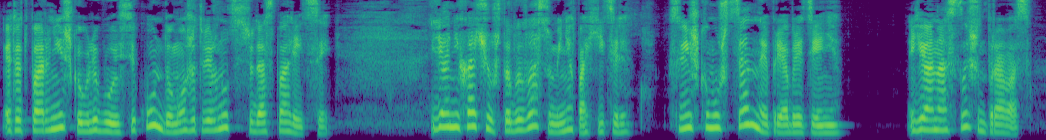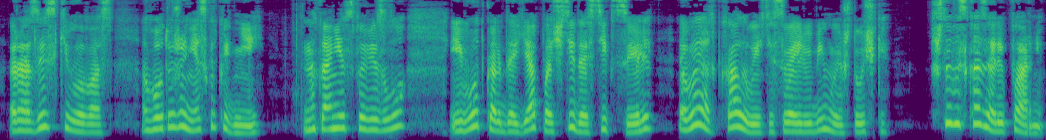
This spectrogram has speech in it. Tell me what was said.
Этот парнишка в любую секунду может вернуться сюда с полицией. Я не хочу, чтобы вас у меня похитили. Слишком уж ценное приобретение. Я наслышан про вас, разыскиваю вас вот уже несколько дней. Наконец повезло, и вот когда я почти достиг цели, вы откалываете свои любимые штучки. Что вы сказали парню?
